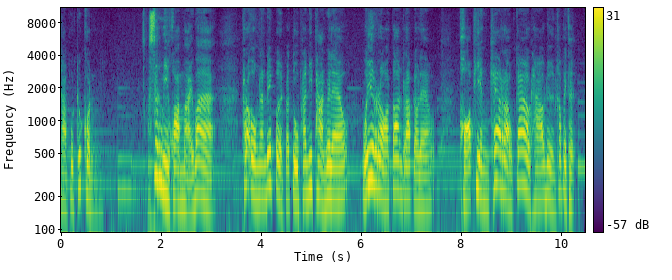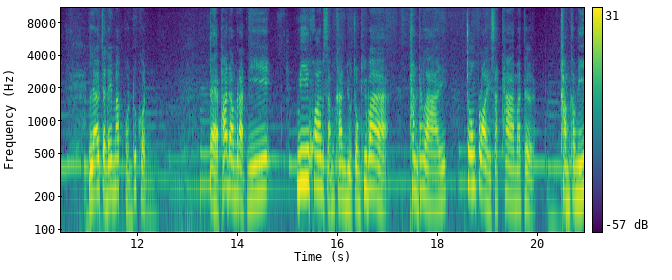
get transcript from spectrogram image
ชาวพุทธทุกคน ซึ่งมีความหมายว่า พระองค์นั้นได้เปิดประตูพระนิพพานไว้แล้ว ไว้รอต้อนรับเราแล้ว ขอเพียงแค่เราก้าวเท้าเดินเข้าไปเถอะ แล้วจะได้มรรคผลทุกคน แต่พระดำรัสนี้มีความสำคัญอยู่ตรงที่ว่า ท่านทั้งหลายจงปล่อยศรัทธามาเถิด คำคำนี้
